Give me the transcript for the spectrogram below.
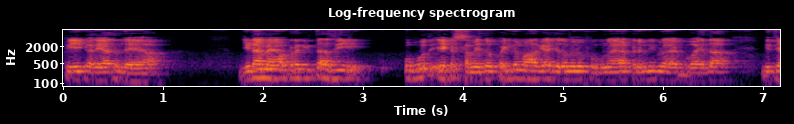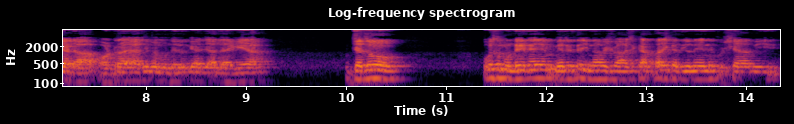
ਪੇ ਕਰਿਆ ਤੇ ਲੈ ਆ। ਜਿਹੜਾ ਮੈਂ ਆਰਡਰ ਕੀਤਾ ਸੀ, ਉਹ ਇੱਕ ਸਮੇਂ ਤੋਂ ਪਹਿਲਾਂ ਆ ਗਿਆ, ਜਦੋਂ ਮੈਨੂੰ ਫੋਨ ਆਇਆ ਡਿਲੀਵਰੀ ਬੁਆਏ ਦਾ, ਵੀ ਤੁਹਾਡਾ ਆਰਡਰ ਆਇਆ ਜੀ ਮੈਂ ਮੁੰਡੇ ਨੂੰ ਕਿਹਾ, ਜਾ ਲੈ ਗਿਆ। ਜਦੋਂ ਉਸ ਮੁੰਡੇ ਨੇ ਮੇਰੇ ਤੇ ਇੰਨਾ ਵਿਸ਼ਵਾਸ ਕਰਤਾ ਸੀ, ਕਦੀ ਉਹਨੇ ਇਹਨੇ ਪੁੱਛਿਆ ਵੀ,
